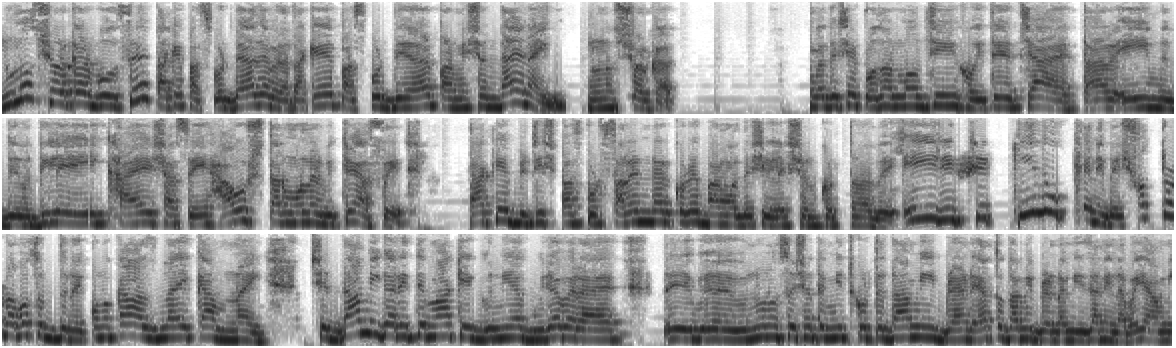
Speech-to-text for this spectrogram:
নুনজ সরকার বলছে তাকে পাসপোর্ট দেওয়া যাবে না, তাকে পাসপোর্ট দেওয়ার পারমিশন দেয় নাই নুনজ সরকার। বাংলাদেশের প্রধানমন্ত্রী হইতে চায়, তার এই দিলে এই খায়েশ আছে হাউস তার মনের ভিতরে আছে। তাকে ব্রিটিশ পাসপোর্ট সারেন্ডার করে বাংলাদেশ ইলেকশন করতে হবে। এই রিক্সে কি দুঃখে নেবে? সতেরোটা বছর ধরে কোনো কাজ নাই, কাম নাই। সে দামি গাড়িতে মাকে নিয়ে ঘুরে বেড়ায়। নুনুসের সাথে মিট করতে দামি ব্র্যান্ড এত দামি ব্র্যান্ড আমি জানি না ভাই, আমি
